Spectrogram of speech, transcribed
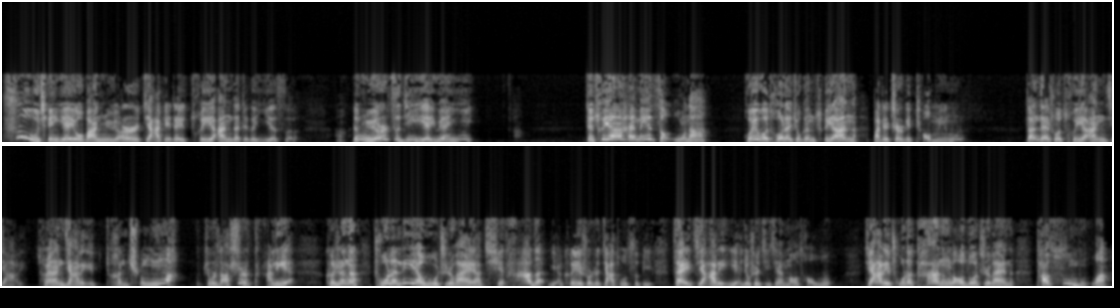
父亲也有把女儿嫁给这崔安的这个意思了啊。这女儿自己也愿意。这崔安还没走呢。回过头来就跟崔安呢把这事儿给挑明了。咱再说崔安家里，崔安家里很穷啊，是不是？他是打猎，可是呢，除了猎物之外呀，其他的也可以说是家徒四壁，在家里也就是几间茅草屋。家里除了他能劳作之外呢，他父母啊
